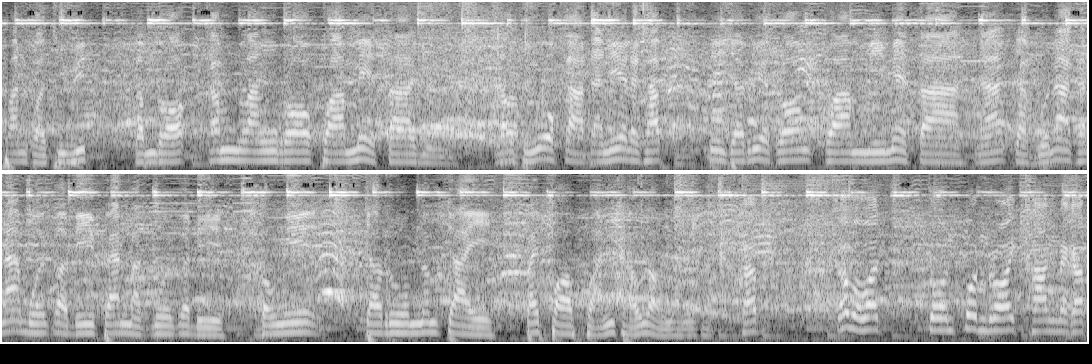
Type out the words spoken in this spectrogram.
5,000 กว่าชีวิตกำรอกำลังรอความเมตตาอยู่ เราถือโอกาสอันนี้แหละครับ ที่จะเรียกร้องความมีเมตตานะจากหัวหน้าคณะมวยก็ดีแฟนหมัดมวยก็ดี ตรงนี้จะรวมน้ำใจไปปลอบฝันเขาเหล่านั้นครับ ครับ เขาบอกว่าโจรปล้นร้อยครั้งนะครับ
